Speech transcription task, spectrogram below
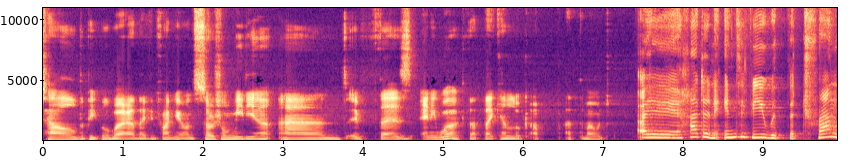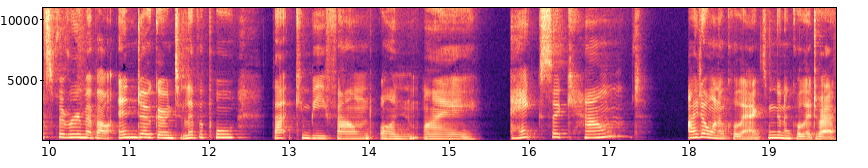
tell the people where they can find you on social media and if there's any work that they can look up at the moment. I had an interview with the transfer room about Endo going to Liverpool. That can be found on my X account. I don't want to call it X, I'm going to call it Twitter.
